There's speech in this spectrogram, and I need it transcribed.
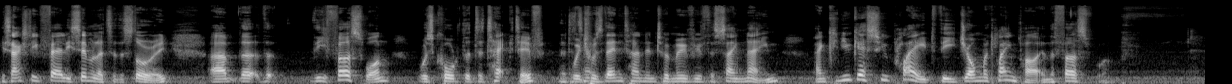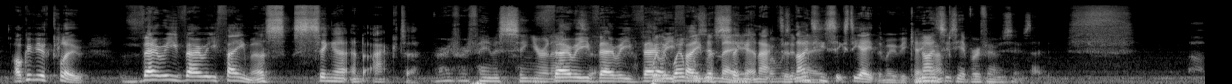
it's actually fairly similar to the story. Um, the, the the first one was called The Detective, The which was then turned into a movie of the same name. And can you guess who played the John McClane part in the first one? I'll give you a clue. Very, very famous singer and actor. Very very famous singer and Very, actor. very, very when famous singer and actor. was it made? 1968, the movie came out. 1968, very famous singer. Uh,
